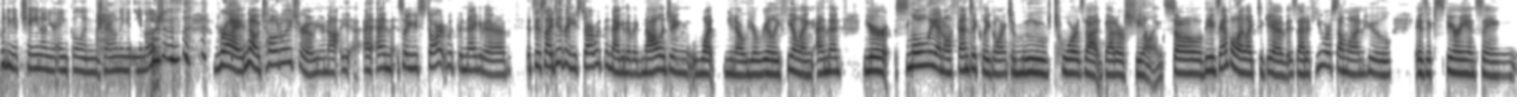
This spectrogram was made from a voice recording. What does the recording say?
putting a chain on your ankle and drowning in the emotions. right. No, totally true. You're not. And so you start with the negative. It's this idea that you start with the negative, acknowledging what, you know, you're really feeling. And then you're slowly and authentically going to move towards that better feeling. So the example I like to give is that if you are someone who is experiencing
